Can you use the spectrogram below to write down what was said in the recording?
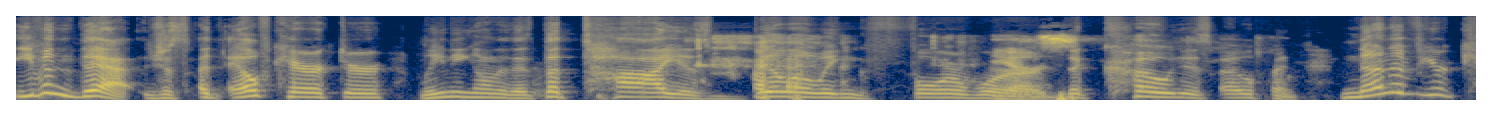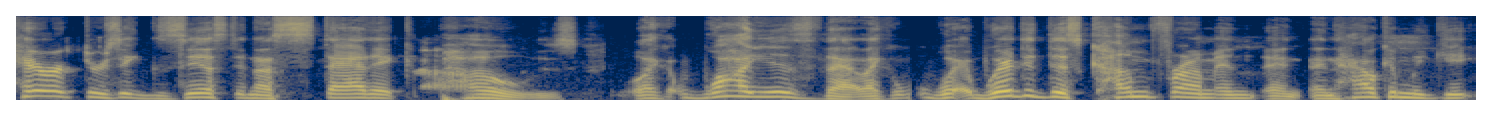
even that just an elf character leaning on the the tie is billowing forward. Yes. the coat is open. None of your characters exist in a static pose like why is that like wh- where did this come from and, and and how can we get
